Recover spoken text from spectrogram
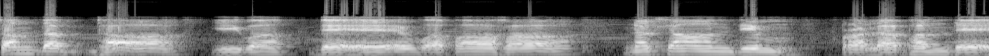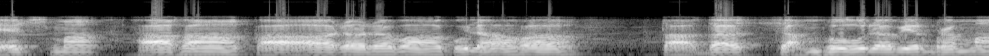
सन्दग्धा इव देवपाः। न शान्तिं प्रलभन्ते स्म हाहाकाररवाकुलाः तदशम्भूरविर्ब्रह्मा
